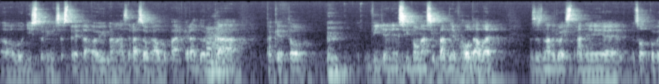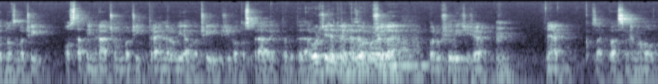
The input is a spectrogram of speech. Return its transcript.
Eh, ľudí, s ktorými sa stretávajú iba na zrazok alebo párkrát do roka a takéto videnie si von asi padne vhod, ale zase na druhej strane je zodpovednosť voči ostatným hráčom, voči trénerovi a voči životospráve, ktorú teda Určite to je porušili, porušili, čiže nejak Kozak to asi nemohol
